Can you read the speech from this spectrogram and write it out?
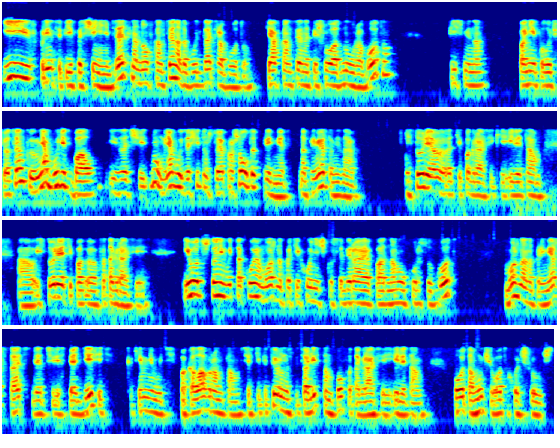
И, в принципе, их посещение не обязательно, но в конце надо будет дать работу. Я в конце напишу одну работу письменно, по ней получу оценку, и у меня будет балл. И защит... ну, у меня будет засчитан, что я прошел этот предмет. Например, там, не знаю, история типографики или там а, история типа фотографии. И вот что-нибудь такое можно потихонечку, собирая по одному курсу в год, можно, например, стать лет через 5-10 каким-нибудь бакалавром, там, сертифицированным специалистом по фотографии или там по тому, чего ты хочешь выучить.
